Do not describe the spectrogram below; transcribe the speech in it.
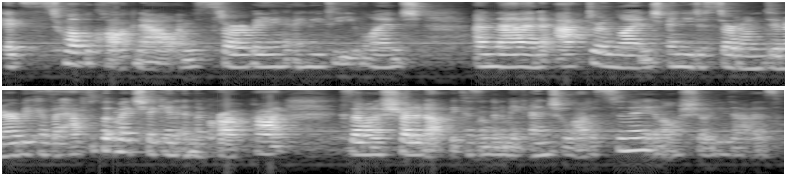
it's 12 o'clock now. I'm starving. I need to eat lunch. And then after lunch, I need to start on dinner because I have to put my chicken in the crock pot because I want to shred it up because I'm going to make enchiladas tonight and I'll show you that as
